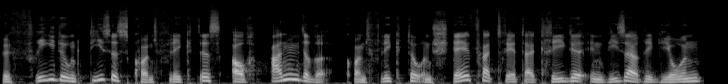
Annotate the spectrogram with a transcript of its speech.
Befriedung dieses Konfliktes auch andere Konflikte und Stellvertreterkriege in dieser Region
